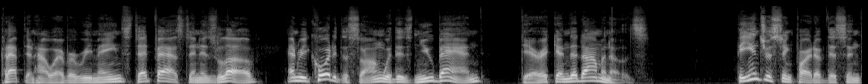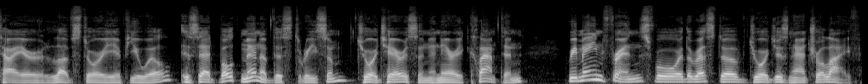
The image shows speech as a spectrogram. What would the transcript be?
Clapton, however, remained steadfast in his love and recorded the song with his new band, Derek and the Dominos. The interesting part of this entire love story, if you will, is that both men of this threesome, George Harrison and Eric Clapton, remained friends for the rest of George's natural life.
